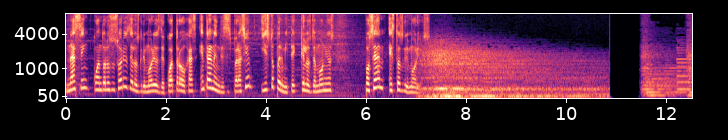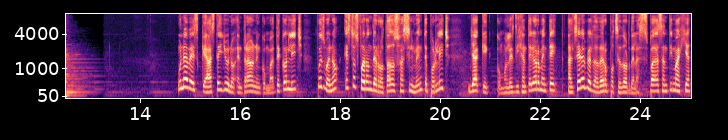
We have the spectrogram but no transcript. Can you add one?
nacen cuando los usuarios de los Grimorios de cuatro hojas entran en desesperación y esto permite que los demonios posean estos Grimorios. Una vez que Asta y Juno entraron en combate con Lich, pues bueno, estos fueron derrotados fácilmente por Lich, ya que, como les dije anteriormente, al ser el verdadero poseedor de las espadas antimagia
